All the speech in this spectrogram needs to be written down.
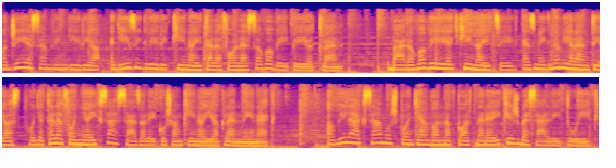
A GSM Ring írja, egy ízigvérig kínai telefon lesz a Huawei P50. Bár a Huawei egy kínai cég, ez még nem jelenti azt, hogy a telefonjaik százszázalékosan kínaiak lennének. A világ számos pontján vannak partnereik és beszállítóik.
